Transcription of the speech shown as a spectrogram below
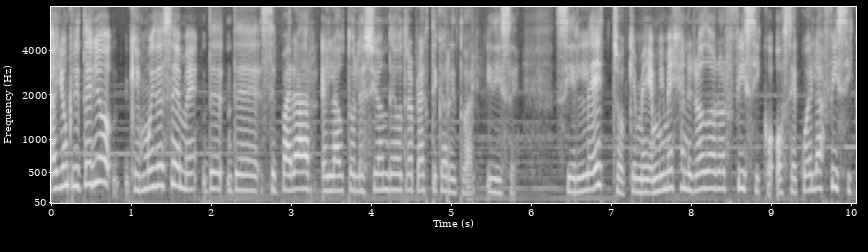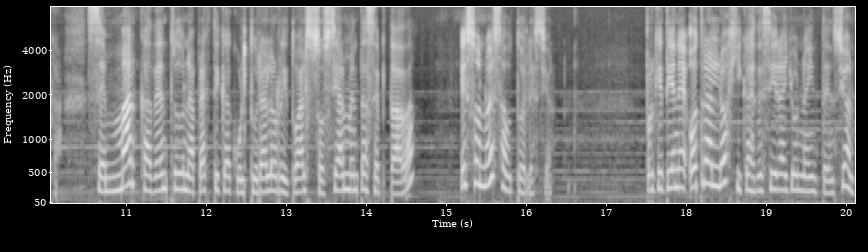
Hay un criterio que es muy de SEME de, de separar la autolesión de otra práctica ritual. Y dice, si el hecho que me- a mí me generó dolor físico o secuela física se enmarca dentro de una práctica cultural o ritual socialmente aceptada, eso no es autolesión. Porque tiene otra lógica, es decir, hay una intención.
